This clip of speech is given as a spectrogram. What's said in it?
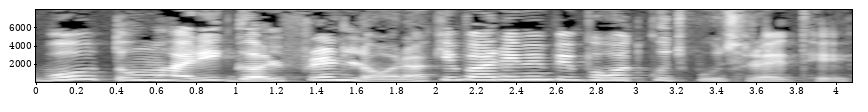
वो तुम्हारी गर्लफ्रेंड लॉरा के बारे में भी बहुत कुछ पूछ रहे थे।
